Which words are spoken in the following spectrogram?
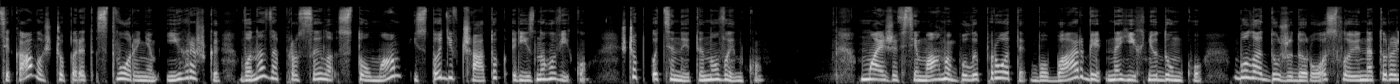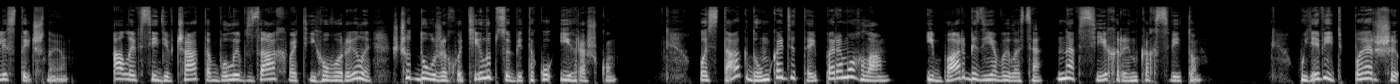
Цікаво, що перед створенням іграшки вона запросила 100 мам і 100 дівчаток різного віку, щоб оцінити новинку. Майже всі мами були проти, бо Барбі, на їхню думку, була дуже дорослою і натуралістичною. Але всі дівчата були в захваті й говорили, що дуже хотіли б собі таку іграшку. Ось так думка дітей перемогла, і Барбі з'явилася на всіх ринках світу. Уявіть, перший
